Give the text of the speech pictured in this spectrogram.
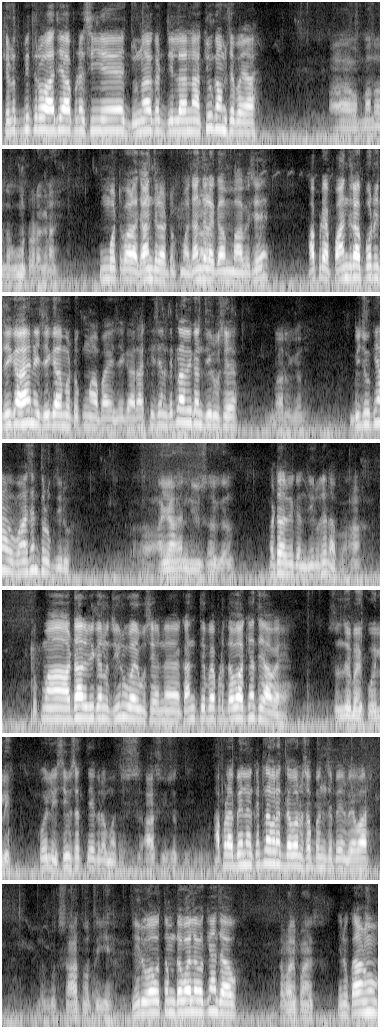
ખેડૂત મિત્રો આજે આપણે છીએ જુનાગઢ જિલ્લાના. કયું ગામ છે ભાઈ આ? માનો ઉમટવાડા ગણાય. ઉમટવાળા ઝાંઝરા ટૂંકમાં ઝાંઝરા ગામમાં આવે છે. આપણે પાંજરાપોરની જગ્યા છે ને જગ્યામાં ટૂંકમાં ભાઈ જગ્યા રાખી છે ને કેટલા વીઘાનું જીરું છે? બાર વીઘાનું. બીજું ક્યાં વાં છે ને થોડુંક જીરું? અહીંયા છે ને બીજું સો વીઘાનું. અઢાર વીઘાનું જીરું છે ને આપણે? હા. ટૂંકમાં અઢાર વીઘાનું જીરું આવ્યું છે અને કાંતિભાઈ આપણે દવા ક્યાંથી આવે છે? સંજયભાઈ કોહલી કોઈલી શિવ એગ્રોમાંથી આ શિવશક્તિ આપણા બેન કેટલા વર્ષ દવાનો સંબંધ છે બેન વ્યવહાર? લગભગ સાત વર્ષ થઈ ગયા. જીરું આવો તમે દવા લેવા ક્યાં જાઓ? તમારી પાસે. એનું કારણ શું?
